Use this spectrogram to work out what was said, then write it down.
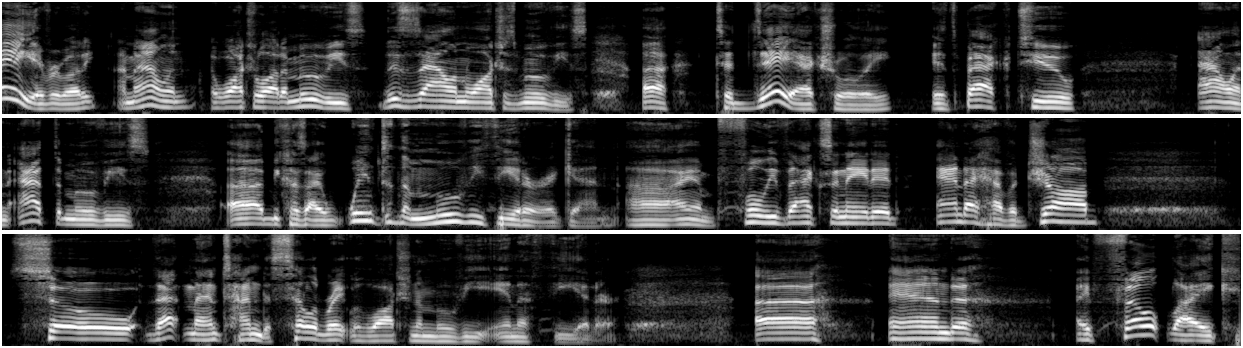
Hey, everybody. I'm Alan. I watch a lot of movies. This is Alan Watches Movies. Uh, today, actually, it's back to Alan at the movies uh, because I went to the movie theater again. Uh, I am fully vaccinated and I have a job. So that meant time to celebrate with watching a movie in a theater. Uh, and I felt like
